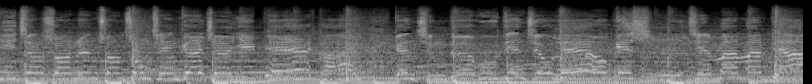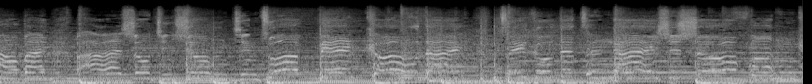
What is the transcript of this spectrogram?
一张双人床，中间隔着一片海。感情的污点就留给时间慢慢漂白，把爱收进胸前左边口袋。最后的疼爱是手放开，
